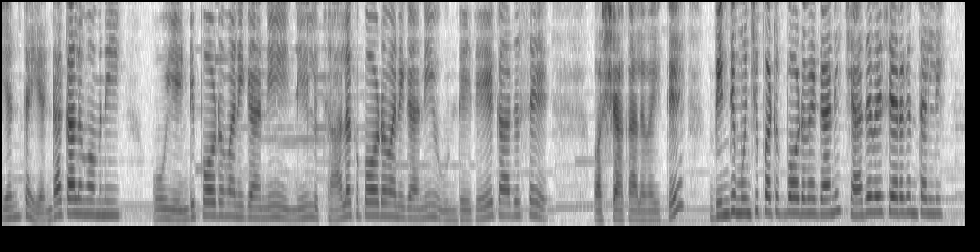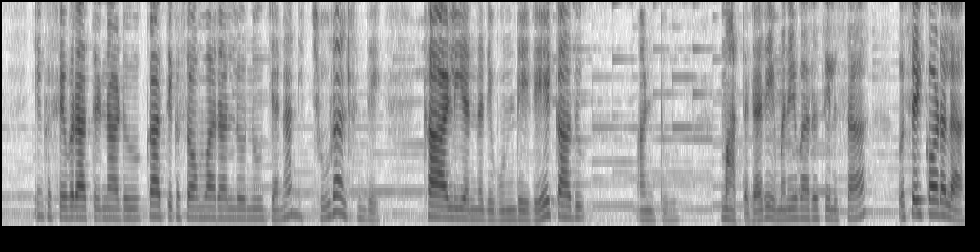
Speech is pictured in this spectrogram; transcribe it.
ఎంత ఎండాకాలం అమని ఓ ఎండిపోవడం అని గాని నీళ్ళు చాలకపోవడం అని గాని ఉండేదే కాదసే వర్షాకాలం అయితే బింది ముంచి పట్టుకుపోవడమే గాని చేదవేసి ఎరగని తల్లి. ఇంకా శివరాత్రి నాడు కార్తీక సోమవారాల్లోనూ జనాన్ని చూడాల్సిందే. ఖాళీ అన్నది ఉండేదే కాదు అంటూ మా అత్తగారు ఏమనేవారో తెలుసా? ఒసై కోడలా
